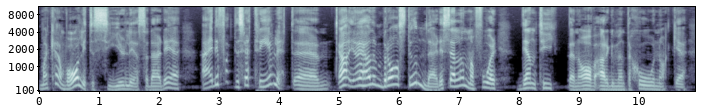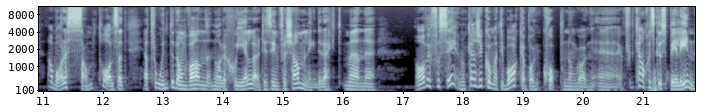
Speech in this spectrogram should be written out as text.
man kan vara lite syrlig sådär, det är, nej, det är faktiskt rätt trevligt. Eh, ja, jag hade en bra stund där, det är sällan man får den typ öppen av argumentation och eh, ja, bara samtal. Så att jag tror inte de vann några skelar till sin församling direkt. Men eh, ja, vi får se. De kanske kommer tillbaka på en kopp någon gång. Eh, kanske skulle spela in.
